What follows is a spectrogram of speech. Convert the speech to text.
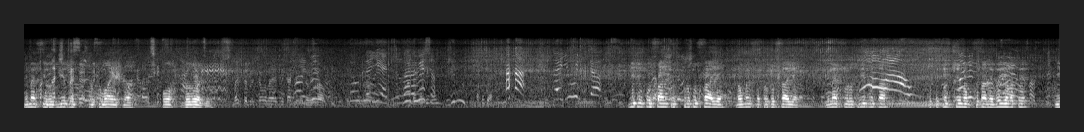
німецький розвідник просувається по дорозі. Бачите, при цьому навіть не каже, що удається. Ну. Відділ повстанців пропускає, навмисно пропускає німецького розвідника, щоб таким чином себе не виявити і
